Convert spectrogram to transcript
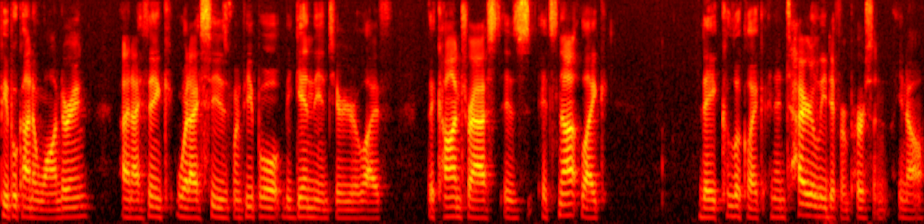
people kind of wandering. And I think what I see is when people begin the interior life, the contrast is it's not like they could look like an entirely different person, you know.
